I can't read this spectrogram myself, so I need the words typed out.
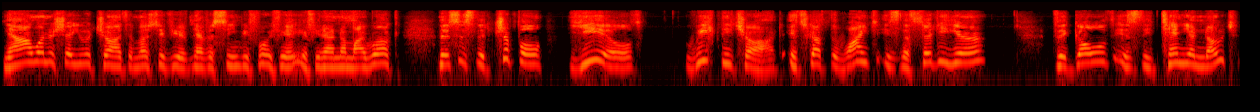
Now I want to show you a chart that most of you have never seen before if you, if you don't know my work. This is the triple yield weekly chart. It's got the white is the 30 year, the gold is the 10 year note,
